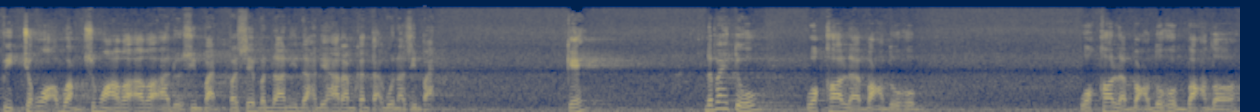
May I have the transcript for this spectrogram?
Pi cerak buang semua arak-arak aduk simpan. Pasal benda ni dah diharamkan tak guna simpan. Okey? Lepas itu waqala ba'duhum. Waqala ba'duhum ba'da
